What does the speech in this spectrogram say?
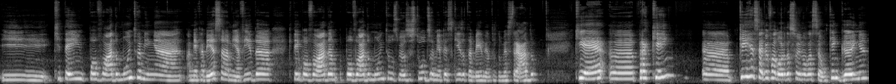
e que tem povoado muito a minha, a minha cabeça, a minha vida, que tem povoado, povoado muito os meus estudos, a minha pesquisa também dentro do mestrado que é uh, para quem, uh, quem recebe o valor da sua inovação, quem ganha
